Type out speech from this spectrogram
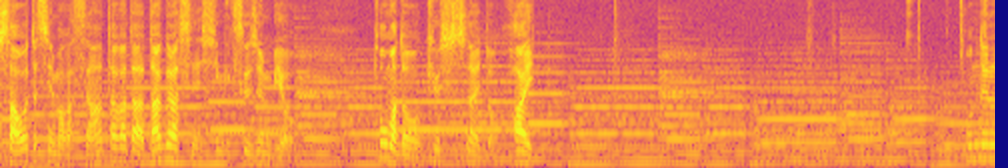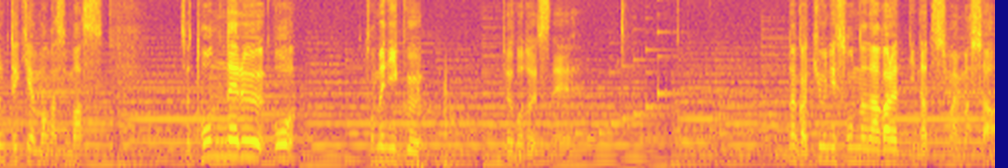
スターは俺たちに任せてあなた方はダグラスに進撃する準備を。トーマドを救出しないと。はい。トンネルの敵は任せます。じゃあトンネルを止めに行くということですね。なんか急にそんな流れになってしまいました。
